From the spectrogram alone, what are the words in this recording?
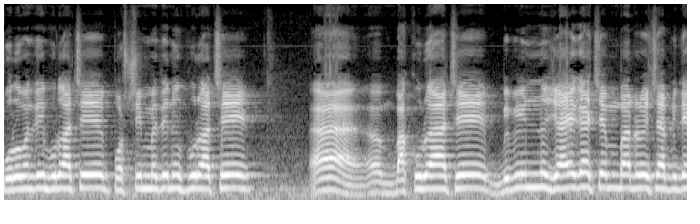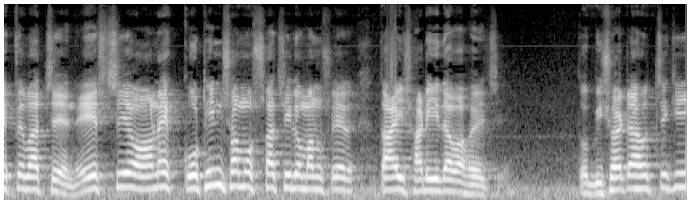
পূর্ব মেদিনীপুর আছে, পশ্চিম মেদিনীপুর আছে হ্যাঁ বাঁকুড়া আছে বিভিন্ন জায়গায় চেম্বার রয়েছে আপনি দেখতে পাচ্ছেন। এর চেয়ে অনেক কঠিন সমস্যা ছিল মানুষের তাই সারিয়ে দেওয়া হয়েছে। তো বিষয়টা হচ্ছে কি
